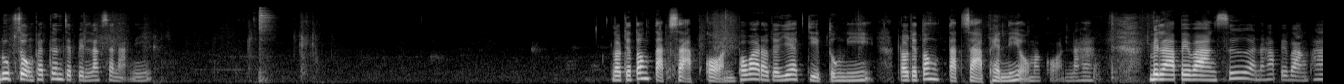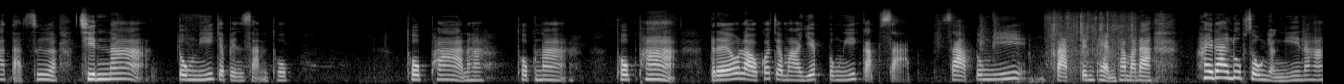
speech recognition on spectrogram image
รูปทรงแพทเทิร์นจะเป็นลักษณะนี้ เราจะต้องตัดสาบก่อน เพราะว่าเราจะแยกจีบตรงนี้ เราจะต้องตัดสาบแผ่นนี้ออกมาก่อนนะคะ เวลาไปวางเสื้อนะคะ ไปวางผ้าตัดเสื้อ ชิ้นหน้าตรงนี้จะเป็นสันทบ ทบผ้านะคะทบหน้า ทบผ้า แล้วเราก็จะมาเย็บตรงนี้กับสาบสาบตรงนี้ตัดเป็นแผ่นธรรมดาให้ได้รูปทรงอย่างนี้นะคะ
